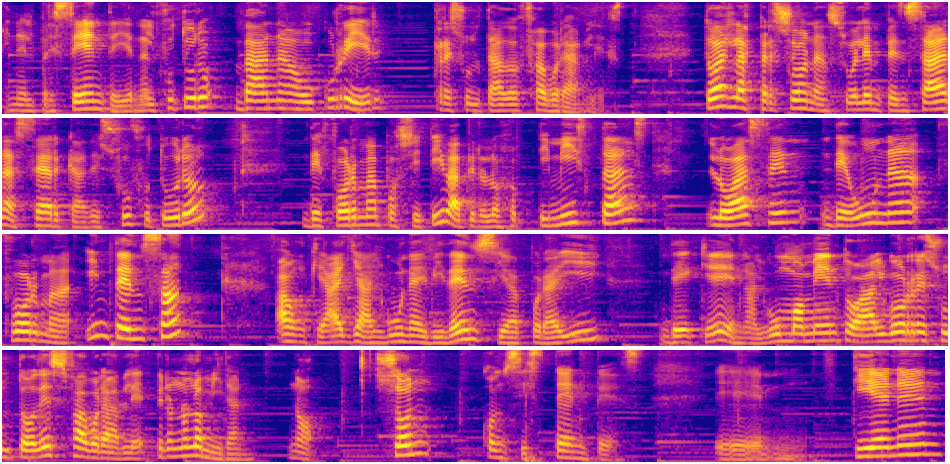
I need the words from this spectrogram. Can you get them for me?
en el presente y en el futuro, van a ocurrir resultados favorables. Todas las personas suelen pensar acerca de su futuro de forma positiva, pero los optimistas lo hacen de una forma intensa, aunque haya alguna evidencia por ahí de que en algún momento algo resultó desfavorable, pero no lo miran, no, son consistentes, eh, tienen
